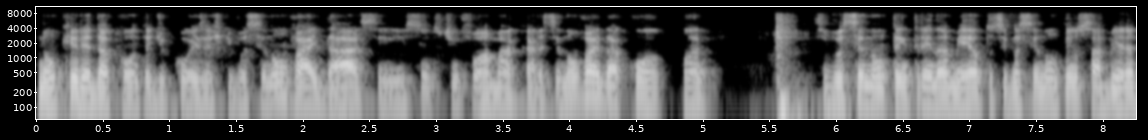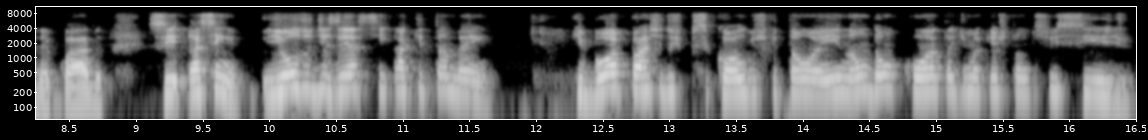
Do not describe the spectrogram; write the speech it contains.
não querer dar conta de coisas que você não vai dar, assim, e sinto te informar, cara, você não vai dar conta se você não tem treinamento, se você não tem o saber adequado. Se, assim, e ouso dizer assim, aqui também, que boa parte dos psicólogos que estão aí não dão conta de uma questão de suicídio.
